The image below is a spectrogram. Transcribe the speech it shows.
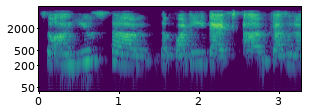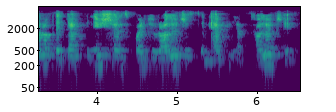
So I'll use the, the body that um, does a lot of the definitions for neurologists and epileptologists,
